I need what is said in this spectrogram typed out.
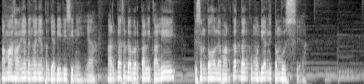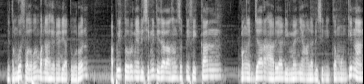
Sama halnya dengan yang terjadi di sini ya. Harga sudah berkali-kali disentuh oleh market dan kemudian ditembus ya. Ditembus walaupun pada akhirnya dia turun, tapi turunnya di sini tidak langsung signifikan mengejar area demand yang ada di sini. Kemungkinan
